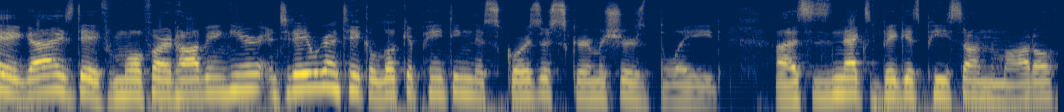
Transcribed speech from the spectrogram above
Hey guys, Dave from Wolfheart Hobbying here, and today we're going to take a look at painting the Skorza Skirmisher's blade. Uh, this is the next biggest piece on the model,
